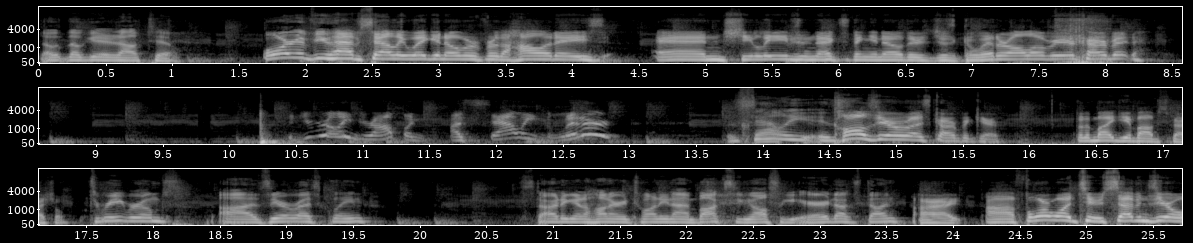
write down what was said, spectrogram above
they'll, they'll get it out too. Or if you have Sally Wiggin over for the holidays and she leaves, and next thing you know, there's just glitter all over your carpet. Did you really drop a, a Sally glitter? Sally is Call Zerorez Carpet Care for the Mikey and Bob special. three rooms, uh, zerorez clean, starting at 129 bucks. You can also get your air ducts done. All right. Uh, 412 701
